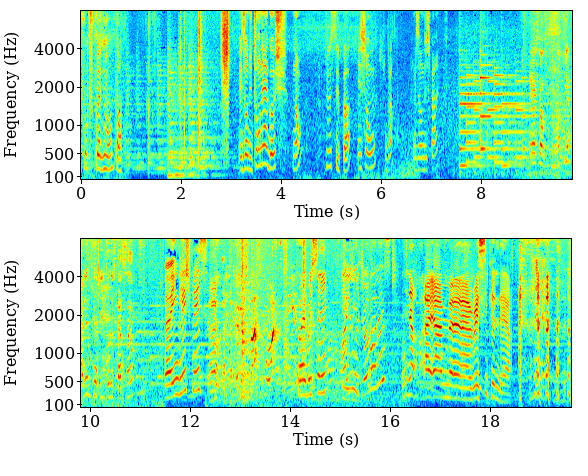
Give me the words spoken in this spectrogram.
Faut que je prenne mon temps. Ils ont dû tourner à gauche, non? Je sais pas. Ils sont où? Je sais pas. Ils ont disparu Herrschaften, haben wir alle einen Termin Bundeskanzler? Euh, English, please. For everything. Are you a journalist? No, I am a récipiendaire.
